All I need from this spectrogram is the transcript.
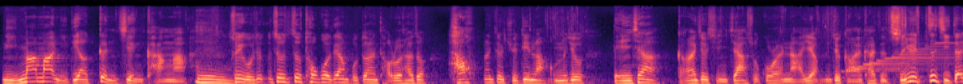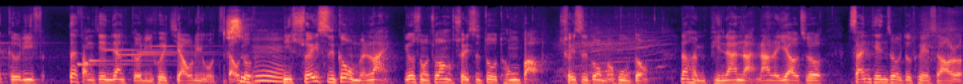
你妈妈你一定要更健康啊。嗯，所以我就就就透过这样不断的讨论，他说好，那就决定了，我们就等一下，赶快就请家属过来拿药，你就赶快开始吃，因为自己在隔离在房间这样隔离会焦虑，我知道。是我说你随时跟我们 line，有什么状况随时做通报，随时跟我们互动，那很平安啦。拿了药之后，三天之后就退烧了，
